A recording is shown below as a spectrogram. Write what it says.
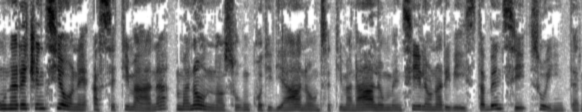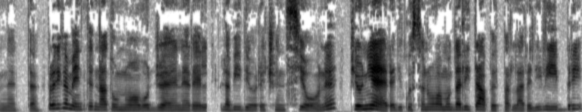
Una recensione a settimana, ma non su un quotidiano, un settimanale, un mensile, una rivista, bensì su internet. Praticamente è nato un nuovo genere, la videorecensione. Pioniere di questa nuova modalità per parlare di libri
